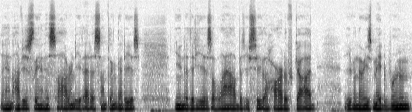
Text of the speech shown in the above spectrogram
And obviously, in His sovereignty, that is something that He is, you know, that He has allowed. But you see the heart of God, even though He's made room,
